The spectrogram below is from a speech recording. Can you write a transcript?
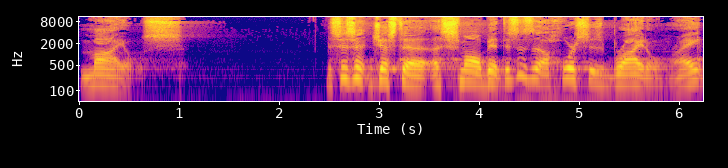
miles. This isn't just a, a, small bit. This is a horse's bridle, right?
